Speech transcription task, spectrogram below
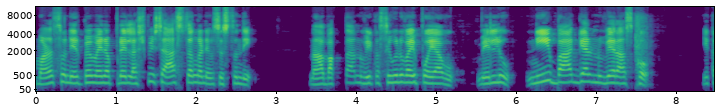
మనసు నిర్భయమైనప్పుడే లక్ష్మి శాశ్వతంగా నివసిస్తుంది. నా భక్త నువ్వు ఇక శివుని వైపోయావు వెళ్ళు. నీ భాగ్యాన్ని నువ్వే రాసుకో. ఇక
